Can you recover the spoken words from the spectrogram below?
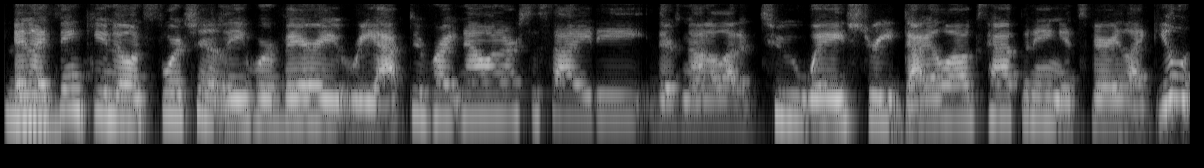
Mm. And I mm. think, you know, unfortunately, we're very reactive right now in our society. There's not a lot of two-way street dialogues happening. It's very like, you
